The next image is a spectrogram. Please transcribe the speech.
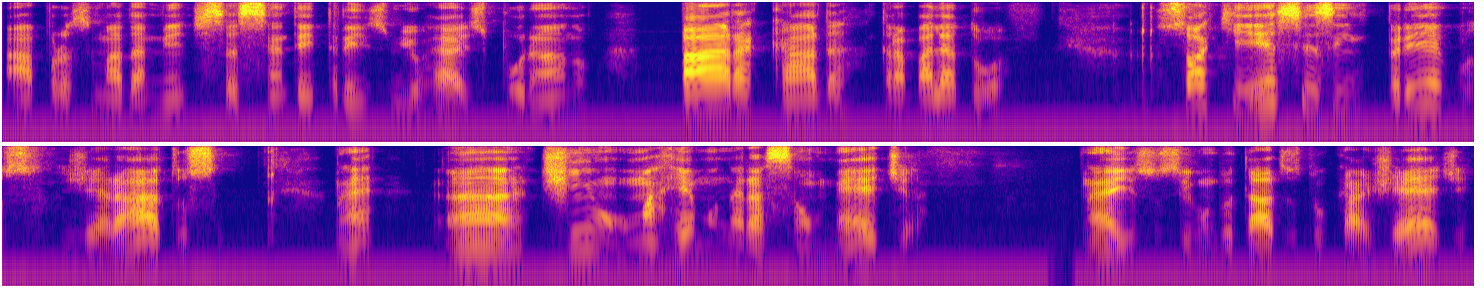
a aproximadamente 63 mil reais por ano para cada trabalhador. Só que esses empregos gerados né, ah, tinham uma remuneração média, né, isso segundo dados do CAGED,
